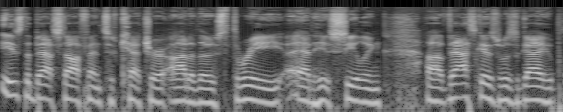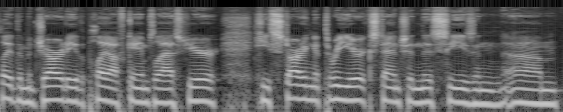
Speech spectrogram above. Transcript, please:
is the best offensive catcher out of those three at his ceiling. Uh, Vazquez was the guy who played the majority of the playoff games last year. He's starting a three-year extension this season. Um,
